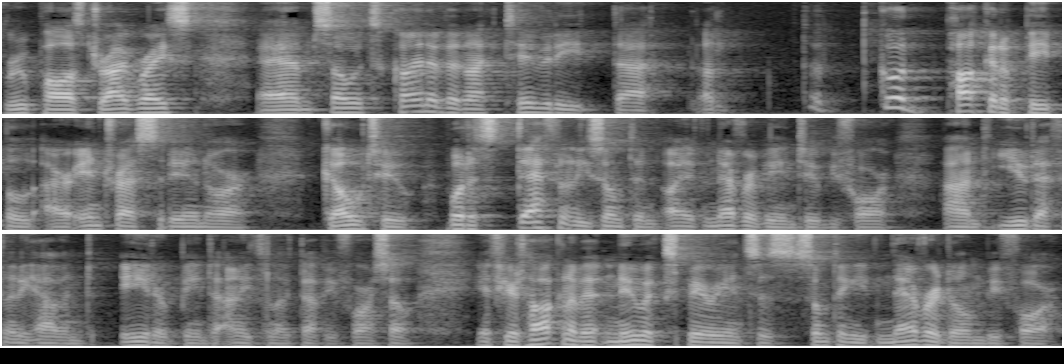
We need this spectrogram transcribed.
RuPaul's Drag Race. Um, so it's kind of an activity that a good pocket of people are interested in or go to, but it's definitely something I've never been to before, and you definitely haven't either been to anything like that before. So if you're talking about new experiences, something you've never done before,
